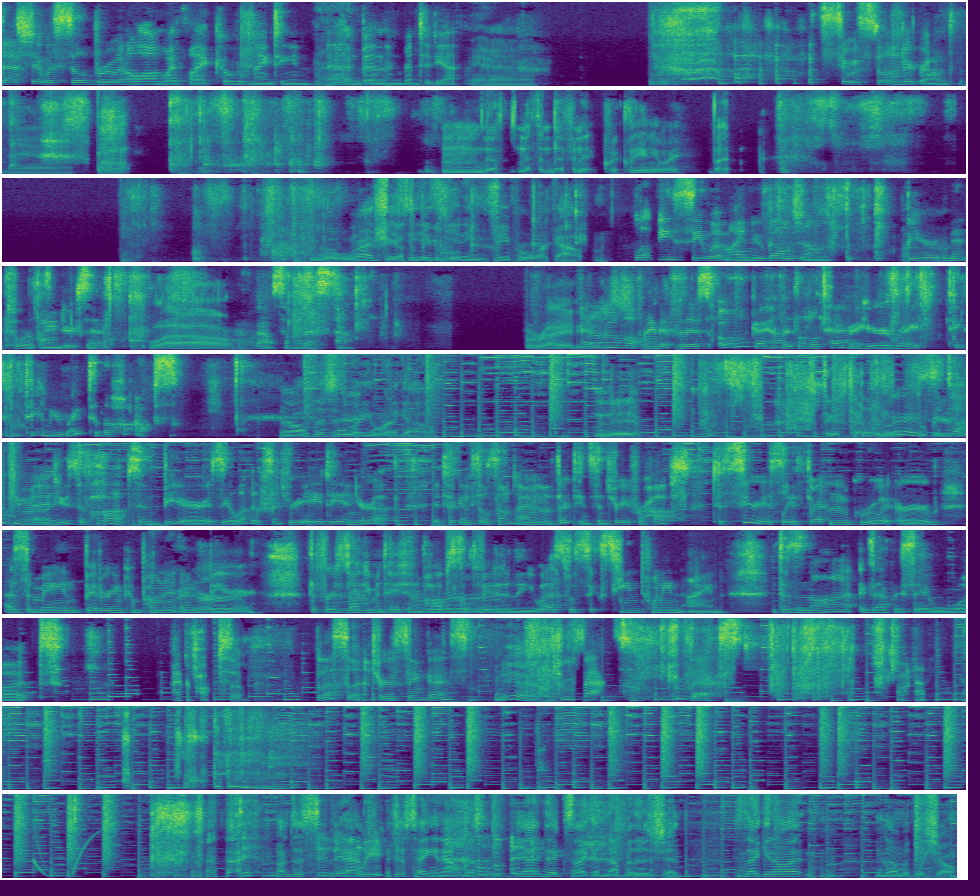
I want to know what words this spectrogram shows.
That shit was still brewing along with like COVID nineteen. It hadn't been invented yet. Yeah, it was still underground. man. Mm, no, nothing definite quickly anyway, but whoa, Ride she got the big is book. getting paperwork out. Let me see what my New Belgium beer mentor binder says Wow, about some of this stuff. variety. I don't know if I'll find it for this. Oh, look, I have a little tag right here, right? Takes taking me right to the hops. They're. This is where you want to go. Yep. I think it's time The for another first beer. documented Right. use of hops in beer is the 11th century AD in Europe. It took until sometime in the 13th century for hops to seriously threaten gruit herb as the main bittering component Gruit in herb. beer. The first mm, documentation of hops gruit cultivated herb. in the US was 1629. It does not exactly say what kind of hops, though. But that's still interesting, guys. Yeah. True facts. True facts. Coming at you. I'm just yeah, just hanging out listening. Oh yeah, Nick's like enough of this shit. He's like, you know what? I'm done with this show.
